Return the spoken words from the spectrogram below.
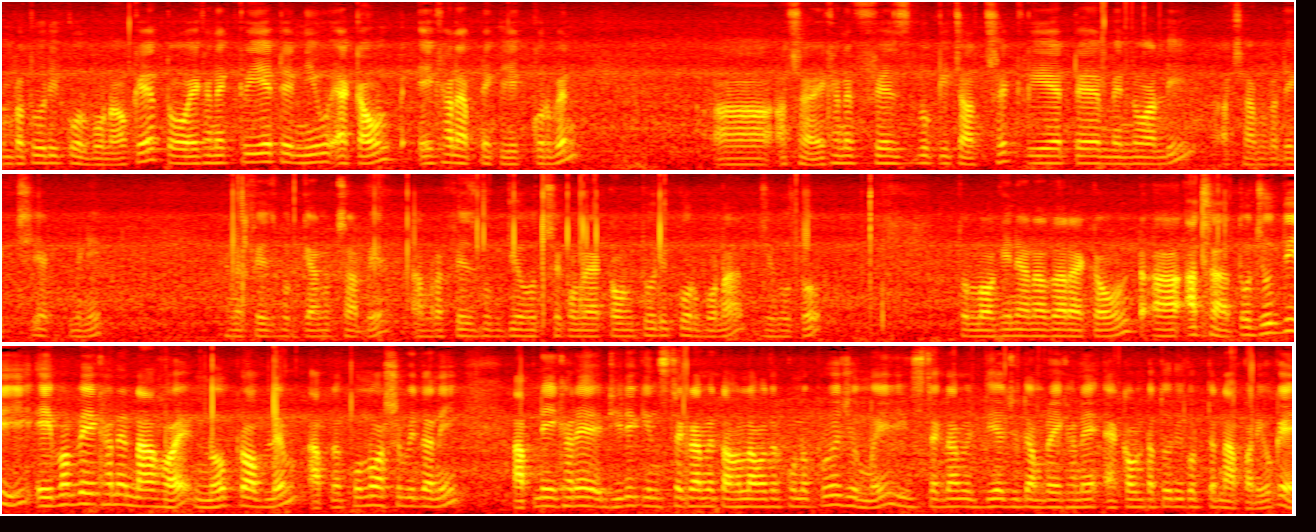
আমরা তৈরি করব না ওকে তো এখানে ক্রিয়েট এ নিউ অ্যাকাউন্ট এখানে আপনি ক্লিক করবেন। আচ্ছা এখানে ফেসবুকই চাচ্ছে ক্রিয়েট এ ম্যানুয়ালি আচ্ছা আমরা দেখছি এক মিনিট এখানে ফেসবুক কেন চাবে আমরা ফেসবুক দিয়ে হচ্ছে কোনো অ্যাকাউন্ট তৈরি করব না, যেহেতু। তো লগ ইন অ্যানাদার অ্যাকাউন্ট আচ্ছা তো যদি এইভাবে এখানে না হয় নো প্রবলেম আপনার কোনো অসুবিধা নেই। আপনি এখানে ডিরেক্ট ইনস্টাগ্রামে তাহলে আমাদের কোনো প্রয়োজন নেই। ইনস্টাগ্রামে দিয়ে যদি আমরা এখানে অ্যাকাউন্টটা তৈরি করতে না পারি ওকে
